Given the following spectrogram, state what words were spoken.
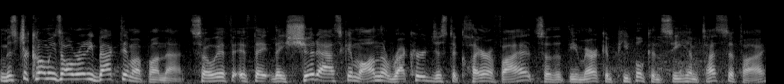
Mr. Comey's already backed him up on that. So if, if they, they should ask him on the record just to clarify it so that the American people can see him testify.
